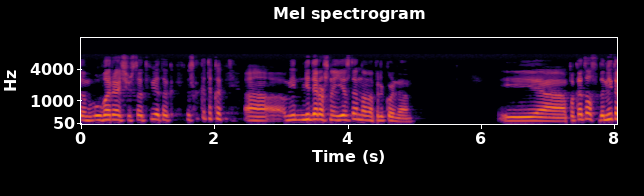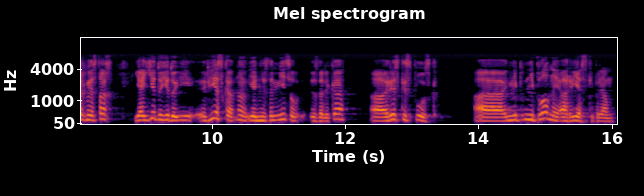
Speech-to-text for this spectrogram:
там уворачиваешься от веток. То есть какая такая а, внедорожная езда, но она прикольная. И а, покатался до некоторых местах, я еду, еду, и резко, ну, я не заметил издалека, а, резкий спуск. А, не, не плавный, а резкий прям.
